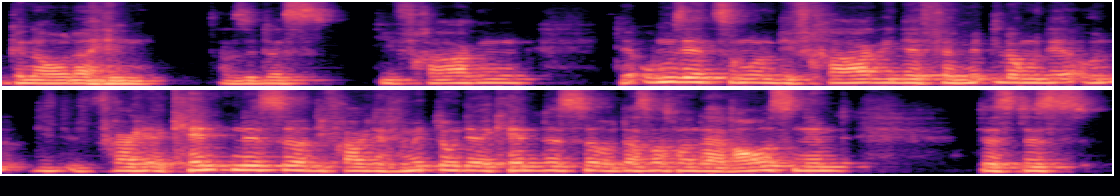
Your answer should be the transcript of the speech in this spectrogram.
genau dahin. Also dass die Fragen der Umsetzung und die Frage der Vermittlung der und die Frage der Erkenntnisse und die Frage der Vermittlung der Erkenntnisse und das, was man da rausnimmt, dass das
